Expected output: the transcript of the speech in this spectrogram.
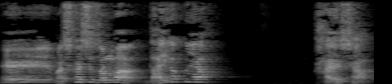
えー、まあ、しかしそのまあ、大学や会社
